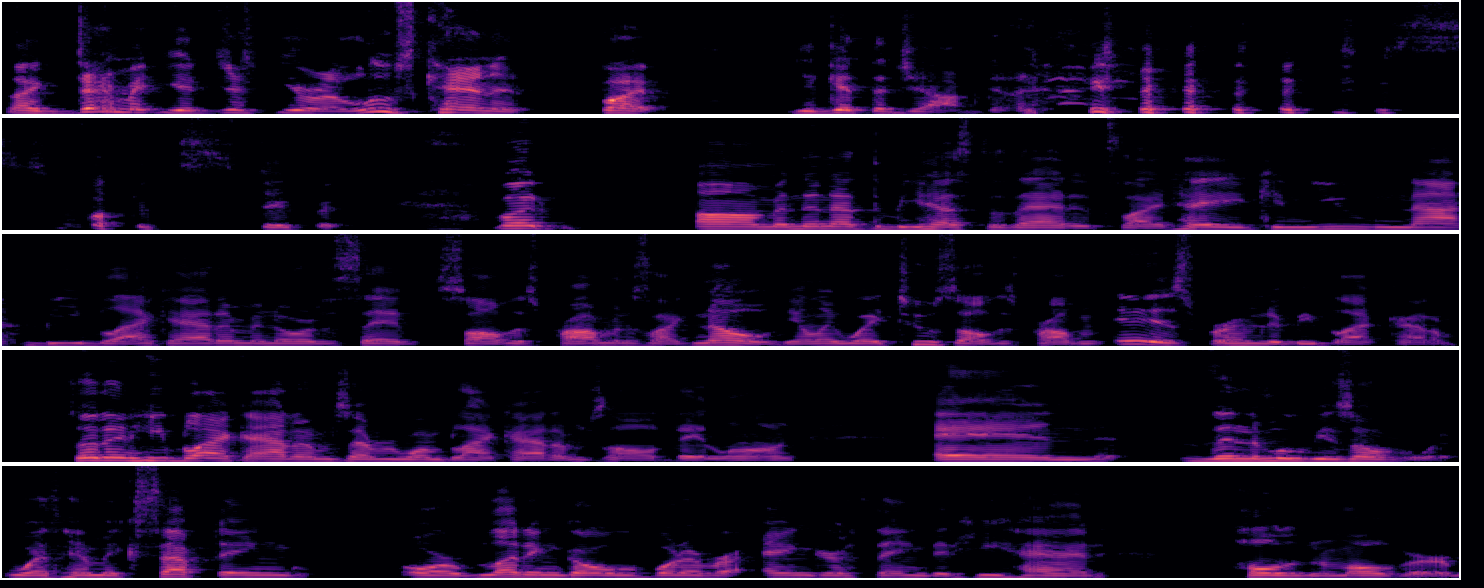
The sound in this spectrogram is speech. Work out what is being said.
Like, damn it, you're just you're a loose cannon, but you get the job done. just fucking stupid. But um, and then at the behest of that, it's like, hey, can you not be Black Adam in order to save solve this problem? It's like, no, the only way to solve this problem is for him to be Black Adam. So then he Black Adams, everyone Black Adams all day long. And then the movie is over with, with him accepting or letting go of whatever anger thing that he had holding him over.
